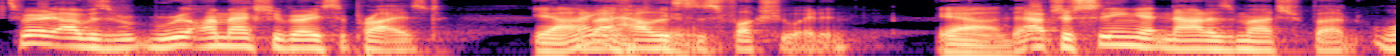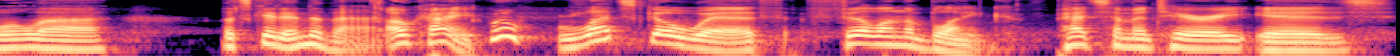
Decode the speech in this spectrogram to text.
It's very I was re- I'm actually very surprised Yeah, about how this too. has fluctuated. Yeah, that, After seeing it not as much, but we'll uh let's get into that. Okay. Woo. Let's go with fill in the blank. Pet Sematary is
